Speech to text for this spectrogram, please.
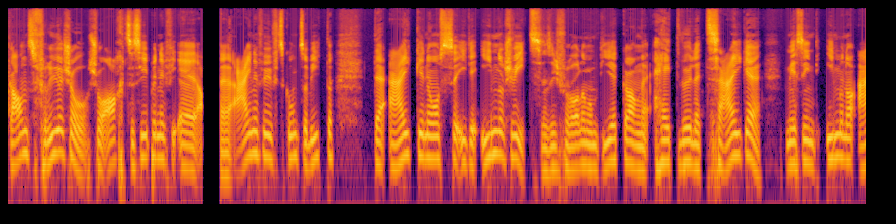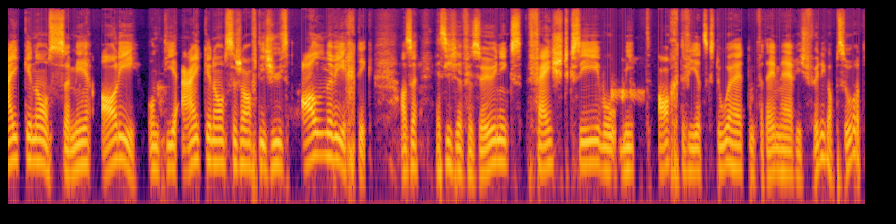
ganz früh schon, schon 1847, äh, 51 und so weiter, der Eidgenossen in der Innerschweiz, es ist vor allem um die gegangen, hat wollen zeigen, wir sind immer noch Eidgenossen, wir alle. Und die Eidgenossenschaft ist uns allen wichtig. Also, es ist ein Versöhnungsfest gewesen, wo mit 48 zu tun hat. Und von dem her ist es völlig absurd,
